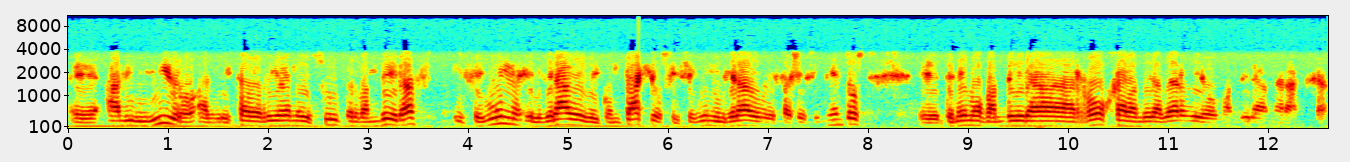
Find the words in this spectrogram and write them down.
eh, ha dividido al estado de Río Grande do Sur banderas y según el grado de contagios y según el grado de fallecimientos eh, tenemos bandera roja, bandera verde o bandera naranja.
